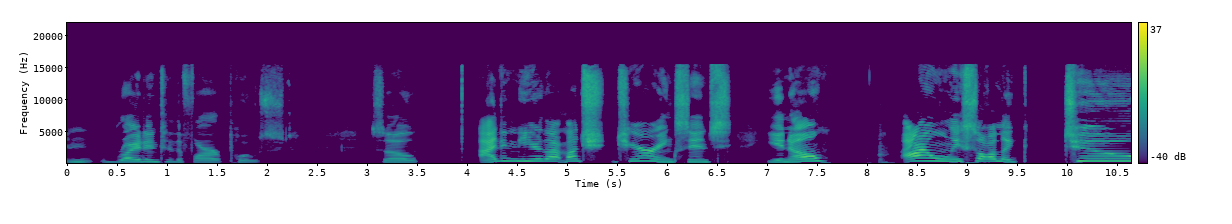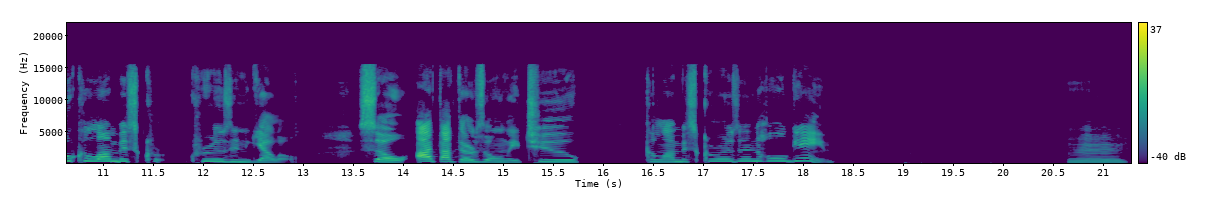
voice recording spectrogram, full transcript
and right into the far post. So I didn't hear that much cheering since, you know, I only saw like two Columbus cr- crews in yellow. So I thought there was only two Columbus crews in the whole game. Mm,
